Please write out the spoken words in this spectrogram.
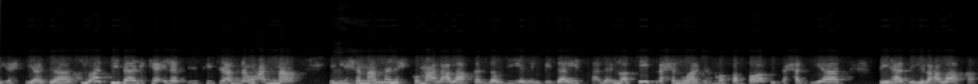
الاحتياجات يؤدي ذلك إلى الانسجام نوعا ما، يعني إحنا ما بدنا نحكم على العلاقة الزوجية من بدايتها لأنه أكيد رح نواجه مصبات وتحديات في هذه العلاقة،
